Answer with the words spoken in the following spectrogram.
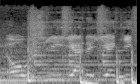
With OG at a Yankee.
